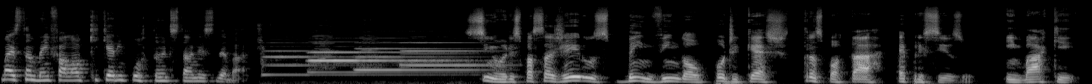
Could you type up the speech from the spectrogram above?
mas também falar o que, era importante estar nesse debate. Senhores passageiros, bem-vindo ao podcast Transportar é Preciso. Embarque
